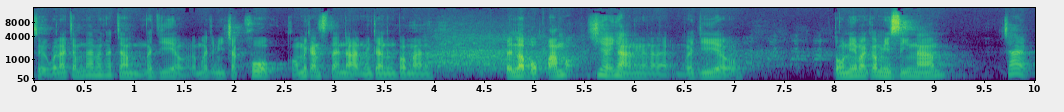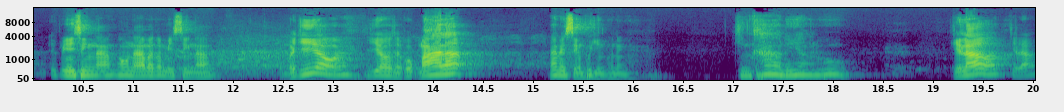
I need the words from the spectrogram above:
เสือเวลาจำได้มันก็จำผมก็เยี่ยวแล้วมันก็จะมีชักโครกของ American Standard เหมือนกันประมาณ เป็นระบบปั๊มเชี่ยอย่างนึงนั่นแหละผมก็เยี่ยว ตรงนี้มันก็มีซิงค์น้ำใช่มีซิงค์น้ำห้องน้ำมันต้องมีซิงค์น้ำผมก็เยี่ยว เยี่ยวเสร็จปุ๊บมาแล้ว แม่เป็นเสียงผู้หญิงคนหนึ่งกินข้าวหรือยังลูก กินแล้วกินแล้ว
